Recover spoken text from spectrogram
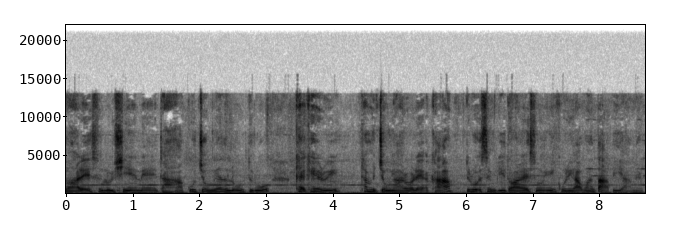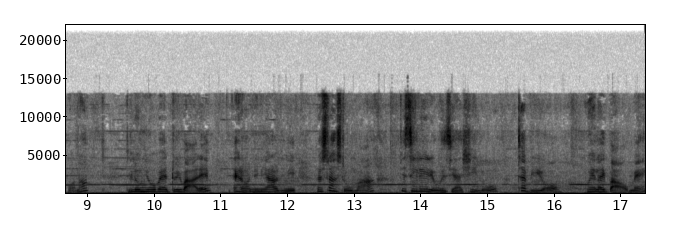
သွားတယ်ဆိုလို့ရှိရင်လည်းဒါဟာကိုကြုံခဲ့သလိုသူတို့အခက်အခဲတွေထပ်မကြုံရတော့တဲ့အခါသူတို့အဆင်ပြေသွားတယ်ဆိုရင်ကိုတွေကဝမ်းသာပေးရမယ်ပေါ့နော်ဒီလိုမျိုးပဲတွေးပါတယ်အဲ့တော့နေနေကတော့ဒီနေ့ restaurant store မှာပစ္စည်းလေးတွေဝယ်စရာရှိလို့ထပ်ပြီးတော့ဝယ်လိုက်ပါအောင်မယ်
